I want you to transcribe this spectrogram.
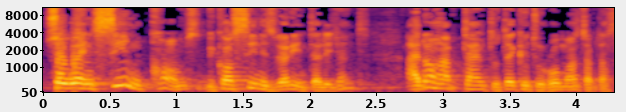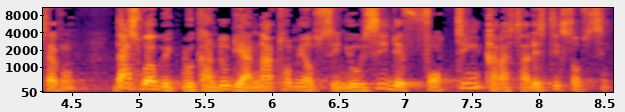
So when sin comes, because sin is very intelligent, I don't have time to take you to Romans chapter 7. That's where we, we can do the anatomy of sin. You will see the 14 characteristics of sin.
